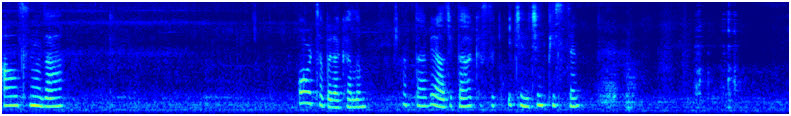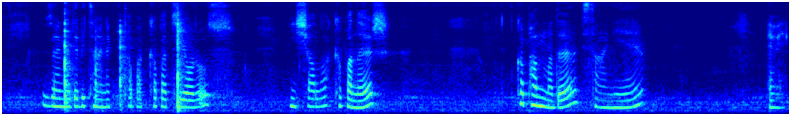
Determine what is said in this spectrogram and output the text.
Altını da orta bırakalım. Hatta birazcık daha kısık için için pişsin. Üzerine de bir tane tabak kapatıyoruz. İnşallah kapanır. Bu kapanmadı. Bir saniye. Evet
